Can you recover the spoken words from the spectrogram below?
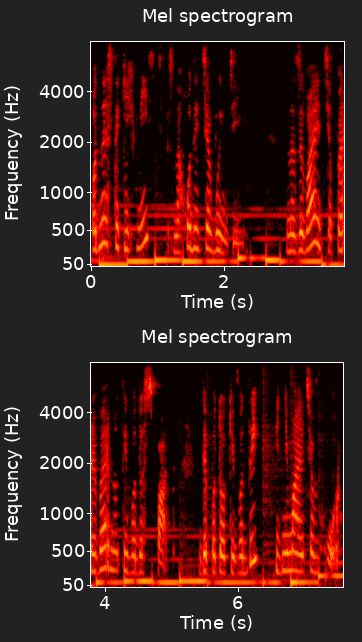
Одне з таких місць знаходиться в Індії. Називається перевернутий водоспад, де потоки води піднімаються вгору.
